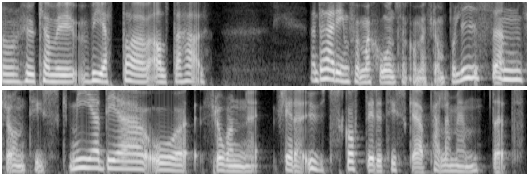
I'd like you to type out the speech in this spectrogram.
Och hur kan vi veta allt det här? Men det här är information som kommer från polisen, från tysk media och från flera utskott i det tyska parlamentet.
